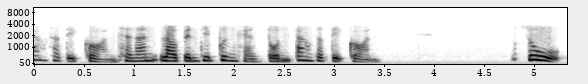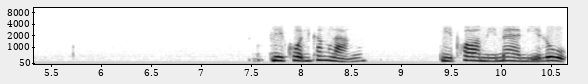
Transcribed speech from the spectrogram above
ตั้งสติก่อน ฉะนั้นเราเป็นที่พึ่งแห่งตนตั้งสติก่อน สู้ มีคนข้างหลัง มีพ่อมีแม่มีลูก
